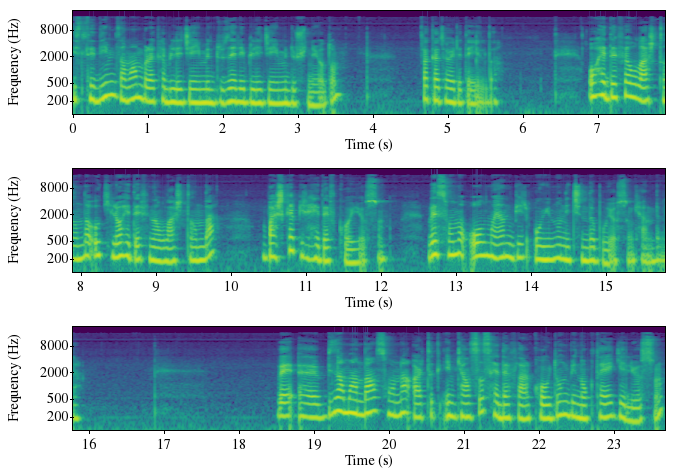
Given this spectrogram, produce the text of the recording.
istediğim zaman bırakabileceğimi, düzelebileceğimi düşünüyordum. Fakat öyle değildi. O hedefe ulaştığında, o kilo hedefine ulaştığında başka bir hedef koyuyorsun ve sonu olmayan bir oyunun içinde buluyorsun kendini. Ve e, bir zamandan sonra artık imkansız hedefler koyduğun bir noktaya geliyorsun.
